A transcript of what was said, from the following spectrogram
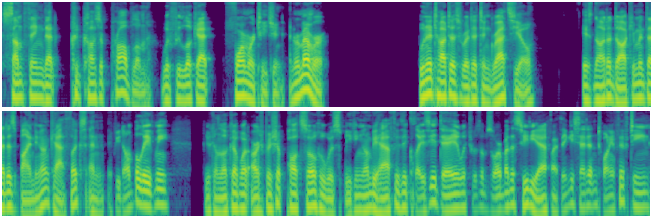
something that could cause a problem if we look at former teaching. And remember, Unitatis Reditingratio is not a document that is binding on Catholics. And if you don't believe me, you can look up what Archbishop Pozzo, who was speaking on behalf of the Ecclesia Dei, which was absorbed by the CDF, I think he said it in 2015,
